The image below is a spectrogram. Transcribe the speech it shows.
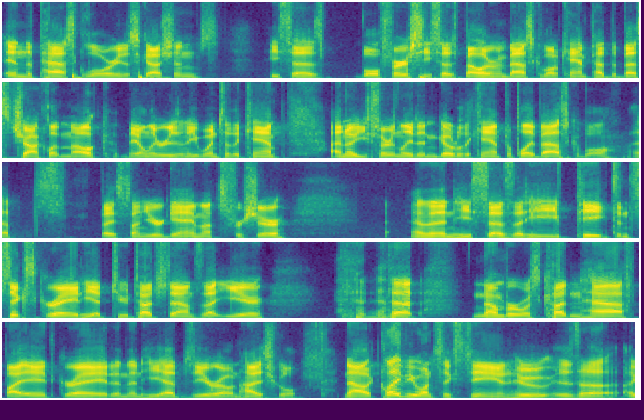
in the past glory discussions he says well, first he says Bellarmine basketball camp had the best chocolate milk. The only reason he went to the camp. I know you certainly didn't go to the camp to play basketball. That's based on your game, that's for sure. And then he says that he peaked in sixth grade. He had two touchdowns that year. and that number was cut in half by eighth grade, and then he had zero in high school. Now, Clavy116, who is a, a,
